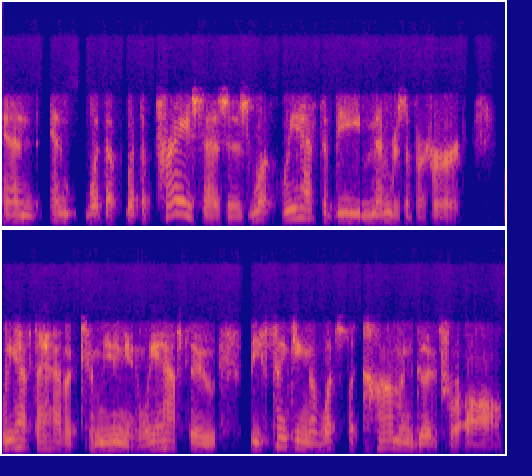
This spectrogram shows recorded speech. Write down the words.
And and what the what the prey says is, look, we have to be members of a herd. We have to have a communion. We have to be thinking of what's the common good for all.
